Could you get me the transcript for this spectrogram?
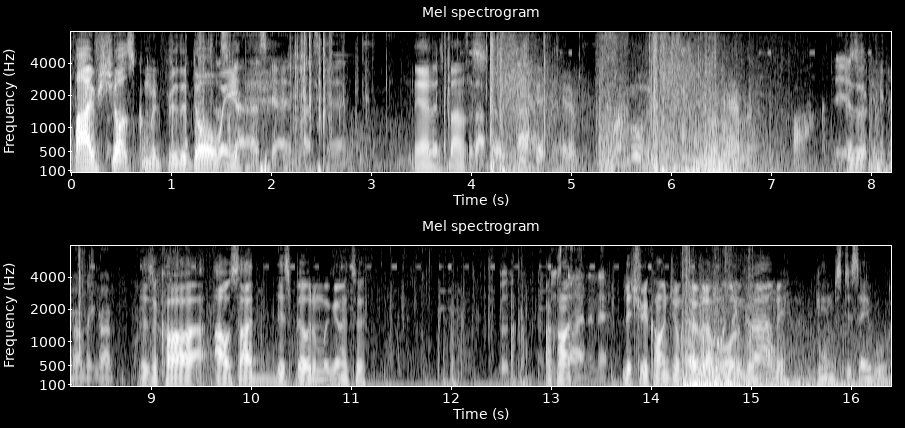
five shots coming through the Let's doorway. get, let's get in. Let's get in. Yeah, let's bounce. To that building there. Hit, hit him. No. Fuck. Yeah, Is it- fucking ignore him, ignore him. There's a car outside this building we're going to. Good. I can't- dying in here. Literally can't jump over that wall. It won't me. Game's disabled.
